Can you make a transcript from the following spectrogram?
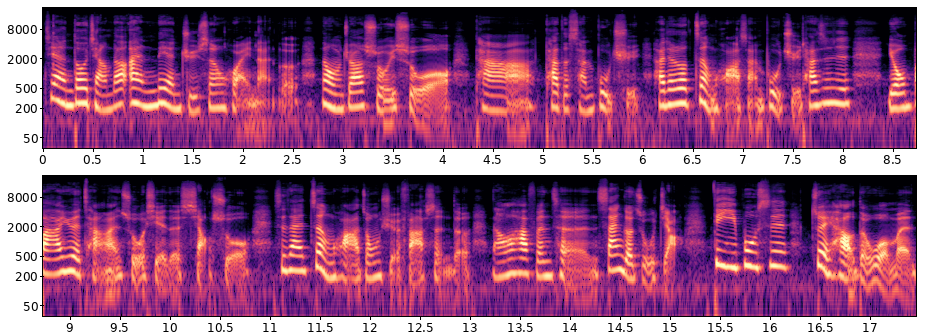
既然都讲到暗恋橘生淮南了，那我们就要说一说他他的三部曲，它叫做《振华三部曲》，它是由八月长安所写的小说，是在振华中学发生的。然后它分成三个主角，第一部是最好的我们，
